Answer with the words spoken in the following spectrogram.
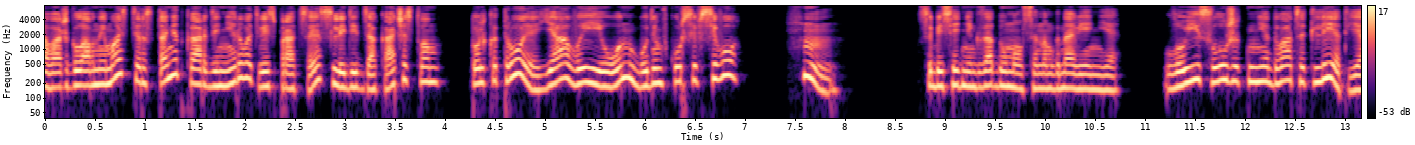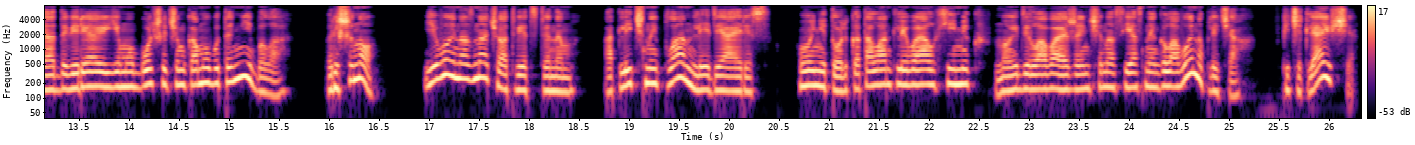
А ваш главный мастер станет координировать весь процесс, следить за качеством. Только трое, я, вы и он, будем в курсе всего». «Хм...» Собеседник задумался на мгновение. «Луи служит мне 20 лет, я доверяю ему больше, чем кому бы то ни было. Решено. Его и назначу ответственным. Отличный план, леди Айрис. Вы не только талантливый алхимик, но и деловая женщина с ясной головой на плечах. Впечатляюще».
